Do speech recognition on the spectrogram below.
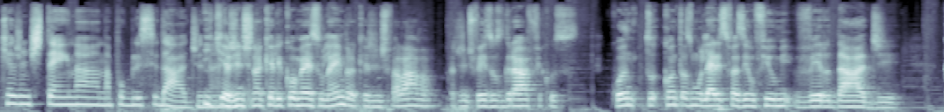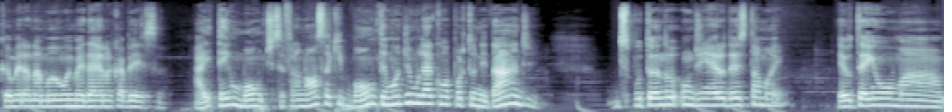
que a gente tem na, na publicidade. E né? que a gente, naquele começo, lembra que a gente falava? A gente fez os gráficos Quanto, quantas mulheres faziam filme verdade? Câmera na mão e uma ideia na cabeça. Aí tem um monte. Você fala, nossa, que bom, tem um monte de mulher com oportunidade disputando um dinheiro desse tamanho. Eu tenho uma.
